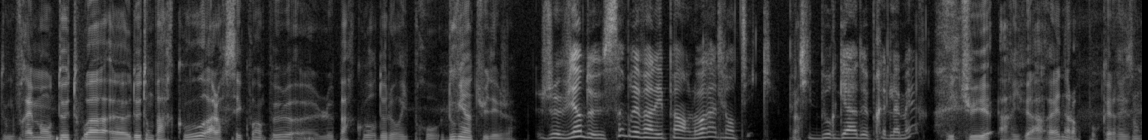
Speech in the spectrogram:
Donc, vraiment, de toi, euh, de ton parcours. Alors, c'est quoi un peu euh, le parcours de Laurie Pro? D'où viens-tu déjà? Je viens de Saint-Brévin-les-Pins, en Loire-Atlantique. Ah. Petite bourgade près de la mer. Et tu es arrivé à Rennes, alors pour quelle raison?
